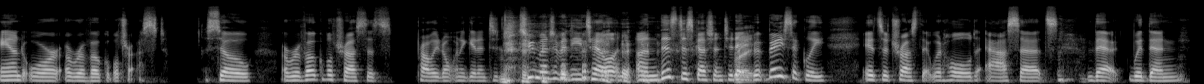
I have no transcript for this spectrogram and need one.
and or a revocable trust. So a revocable trust that's probably don't want to get into too much of a detail on, on this discussion today, right. but basically it's a trust that would hold assets that would then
